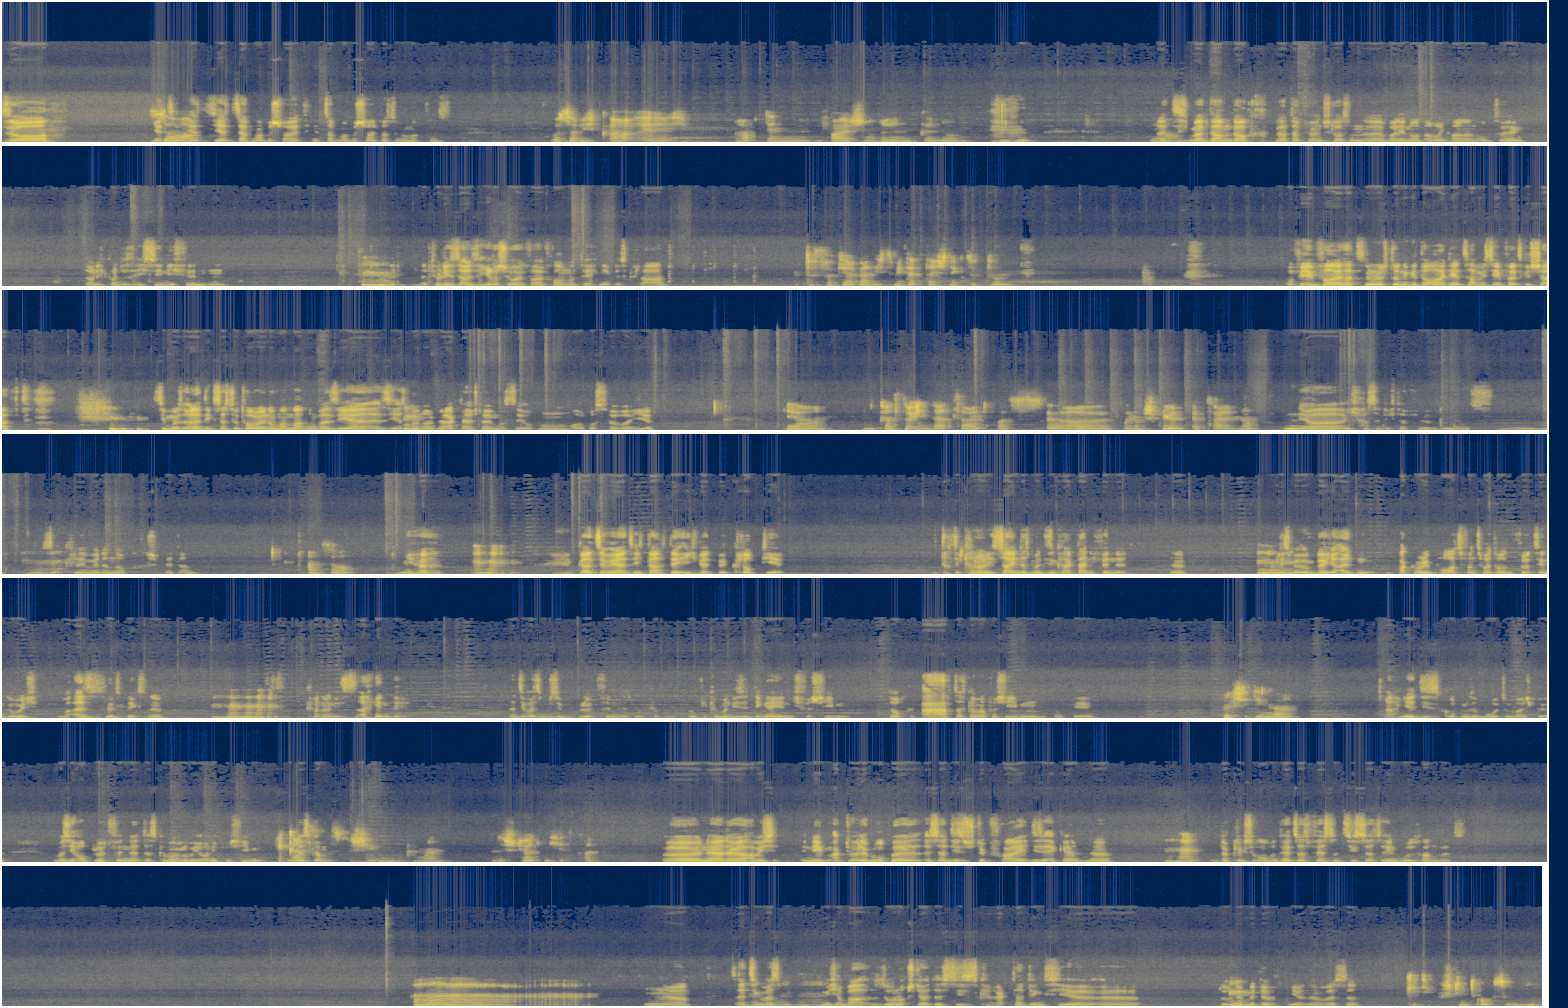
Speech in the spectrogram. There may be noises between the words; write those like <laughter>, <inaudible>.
So. Jetzt, So. jetzt, jetzt sag mal Bescheid. Jetzt sag mal Bescheid, was du gemacht hast. Was habe ich gar. Ich habe den falschen Ring genommen. <laughs> ja. Hat sich Madame doch glatt dafür entschlossen, äh, bei den Nordamerikanern rumzuhängen. Dadurch konnte ich sie nicht finden. <laughs> Na- Natürlich ist alles ihre Schuld, weil Frauen und Technik ist klar. Das hat ja gar nichts mit der Technik zu tun. Auf jeden Fall hat es nur eine Stunde gedauert, jetzt haben wir es jedenfalls geschafft. <laughs> sie muss allerdings das Tutorial nochmal machen, weil sie ja sie erstmal einen neuen Charakter erstellen musste auf dem Euro-Server hier. Ja. Kannst du in der Zeit was äh, von dem Spiel erzählen, ne? Ja, ich hasse dich dafür übrigens. Hm, Das Mhm. klären wir dann noch später. Ach so. Ja, <laughs> ganz im Ernst, ich dachte, ich werde bekloppt hier. Ich dachte, kann doch nicht sein, dass man diesen Charakter nicht findet. Und liest mir irgendwelche alten Bug-Reports von 2014 durch. Aber alles hilft nichts, ne? <laughs> Kann doch nicht sein, ey. Das Einzige, was ich ein bisschen blöd finde, ist, man kann, irgendwie kann man diese Dinger hier nicht verschieben. Doch, ach, das kann man verschieben. Okay. Welche Dinge? Ach, hier dieses Gruppensymbol zum Beispiel. Was ich auch blöd finde, das kann man glaube ich auch nicht verschieben. Wie das kannst du kann, das verschieben? Kann man. Das stört mich jetzt gerade. Äh, naja, da habe ich, neben aktuelle Gruppe ist ja dieses Stück frei, diese Ecke, ne? Mhm. Und da klickst du rauf und hältst das fest und ziehst das dahin, wo du es haben willst. Ah. Ja. Das Einzige, was Mhm. mich aber so noch stört, ist dieses Charakterdings hier, äh, so in der Mitte hier, ne, weißt du? Geht dir bestimmt auch so, ne?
